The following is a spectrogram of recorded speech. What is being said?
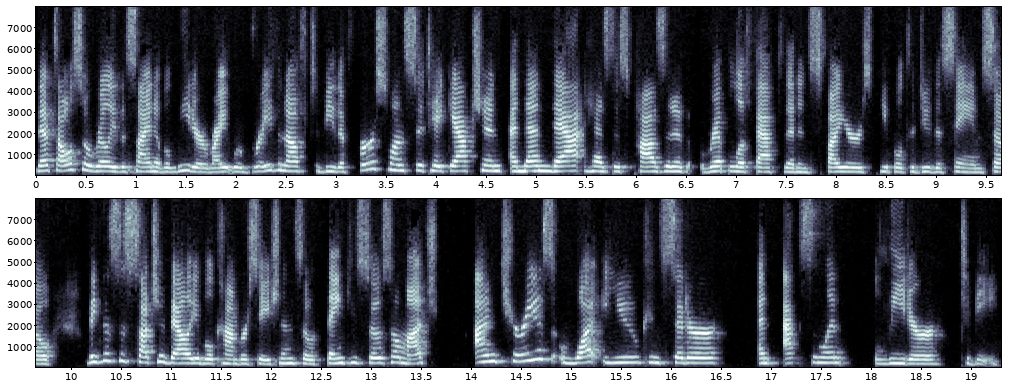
That's also really the sign of a leader, right? We're brave enough to be the first ones to take action. And then that has this positive ripple effect that inspires people to do the same. So I think this is such a valuable conversation. So thank you so, so much. I'm curious what you consider an excellent leader to be.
